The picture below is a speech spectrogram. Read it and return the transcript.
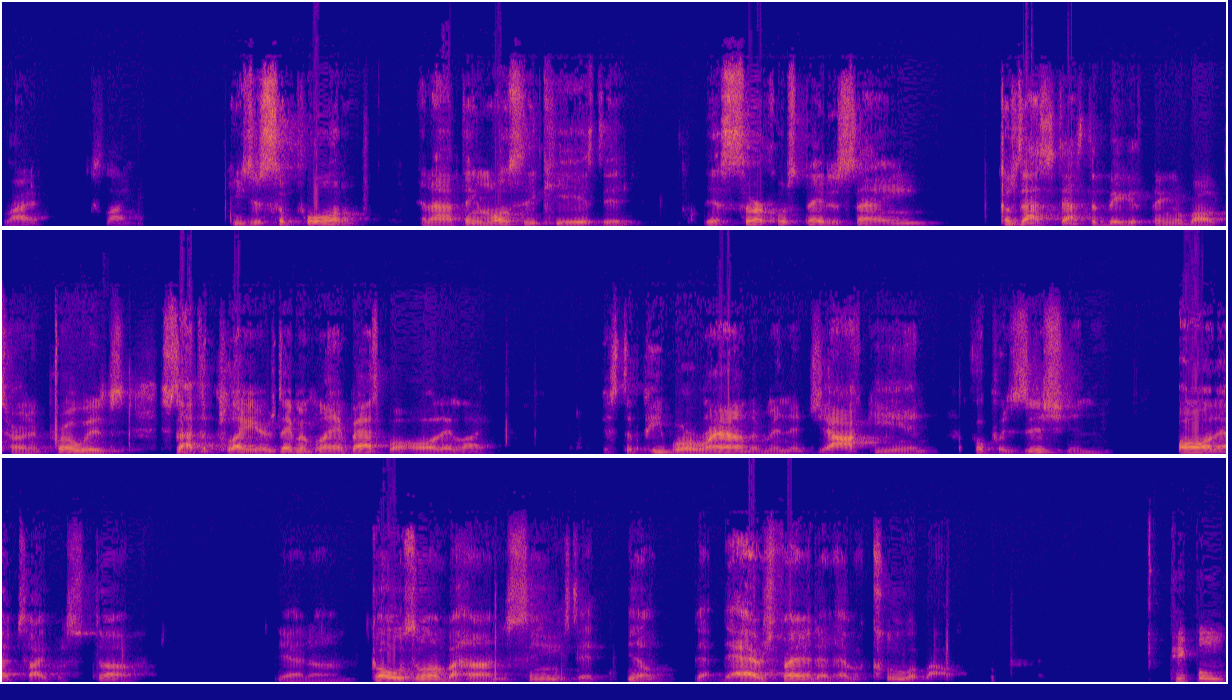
right? It's life. You just support them. And I think most of the kids that their circles stay the same. Because that's that's the biggest thing about turning pro is it's not the players. They've been playing basketball all their life. It's the people around them and the jockeying for position, all that type of stuff that um, goes on behind the scenes that you know that the average fan doesn't have a clue about. People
